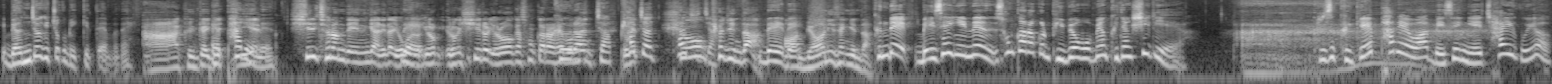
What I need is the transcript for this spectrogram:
면적이 조금 있기 때문에. 아, 그러니까 이게, 네, 파리는 실처럼 돼 있는 게 아니라 요거 네. 이렇게, 이렇게 실을 이렇게 손가락을 해 보면 그렇죠. 펴져 펴지죠. 펴진다. 네, 네. 어, 면이 생긴다. 근데 매생이는 손가락을 비벼 보면 그냥 실이에요. 아. 그래서 그게 파래와 매생이의 차이고요.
